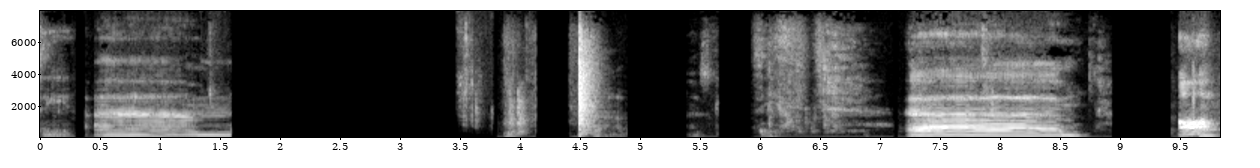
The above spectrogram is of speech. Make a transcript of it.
Se, Ehm, ja.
